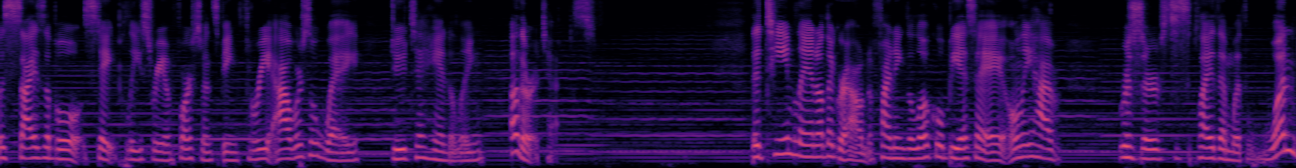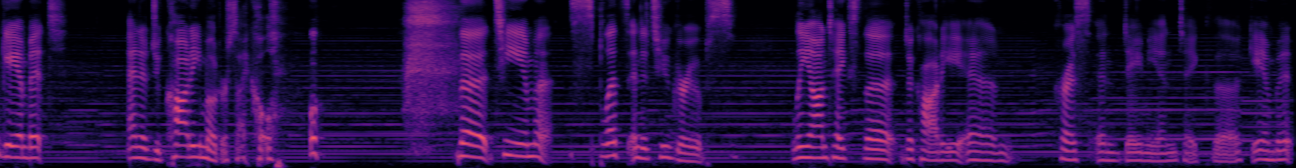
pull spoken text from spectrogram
with sizable state police reinforcements being three hours away due to handling other attacks. The team land on the ground, finding the local BSAA only have reserves to supply them with one gambit and a Ducati motorcycle. the team splits into two groups. Leon takes the Ducati, and Chris and Damien take the Gambit.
